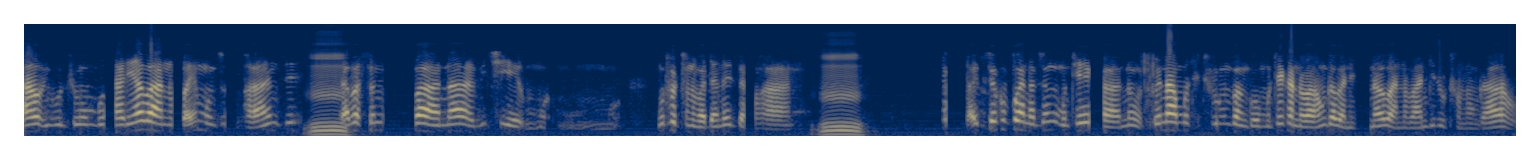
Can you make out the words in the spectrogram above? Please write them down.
aho ibujumbu hariho abantu baye mu nzu hanze mm. n'abasoma abana biciye mutwo tuntu badandariza aho hantu mm. ibyo kuvuga nabyo nk'umutekano twe nta munsi turumva ngo umutekano bahungabanije n'abo bantu bandira utuntu ngaho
